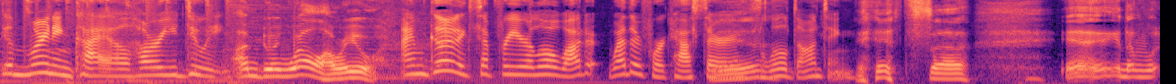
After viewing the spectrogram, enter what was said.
Good morning, Kyle. How are you doing? I'm doing well. How are you? I'm good, except for your little weather, weather forecaster. Yeah. It's a little daunting. It's, uh, yeah, you know,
